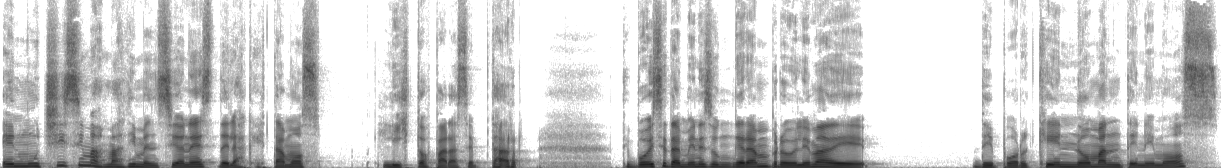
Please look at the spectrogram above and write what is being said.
en muchísimas más dimensiones de las que estamos listos para aceptar. Tipo, ese también es un gran problema de, de por qué no mantenemos,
